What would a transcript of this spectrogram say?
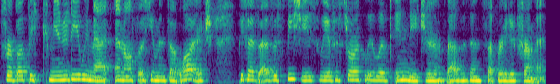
for both the community we met and also humans at large, because as a species, we have historically lived in nature rather than separated from it.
